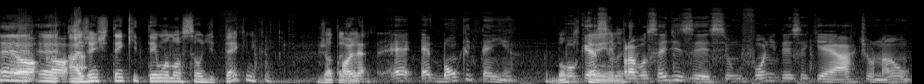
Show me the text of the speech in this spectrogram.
é, é, a gente tem que ter uma noção de técnica JJ. olha é, é bom que tenha é bom porque que tenha, assim né? para você dizer se um fone desse aqui é arte ou não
